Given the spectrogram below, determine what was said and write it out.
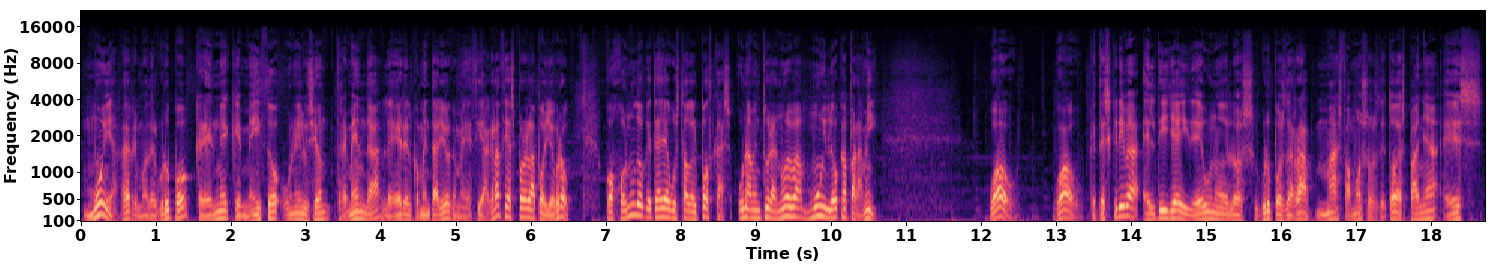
muy aférrimo del grupo, creedme que me hizo una ilusión tremenda leer el comentario que me decía, gracias por el apoyo, bro. Cojonudo que te haya gustado el podcast, una aventura nueva muy loca para mí. ¡Wow! ¡Wow! Que te escriba el DJ de uno de los grupos de rap más famosos de toda España es,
